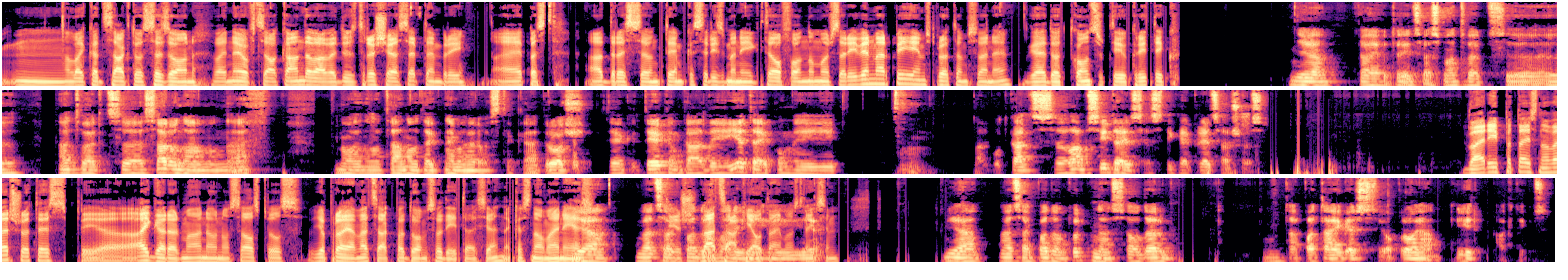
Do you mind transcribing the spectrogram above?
mm, lai kad sāktos sezona, vai neoficiāli Kandavā, vai 23. septembrī, e-pasta adrese un tiem, kas ir izmanīgi, telefona numurs arī vienmēr pieejams, protams, vai ne? Gaidot konstruktīvu kritiku. jā, kā jau teicu, esmu atvērts, uh, atvērts uh, sarunām un uh, no, no tā noteikti nevairos. Tā kā droši tie, tie kam kādi ieteikumi, mm, varbūt kādas labas idejas, es tikai priecāšos. Vai arī pataisno vēršoties pie Aigara Armāna no Salaspils, joprojām vecāku padomas vadītājs, ja? Nekas nav mainījies. Jā, Tieši padomu vecāku arī- jautājumos, teiksim. Jā, vecāki padomu turpinās savu darbu. Un tāpat Aigars joprojām ir aktīvs.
